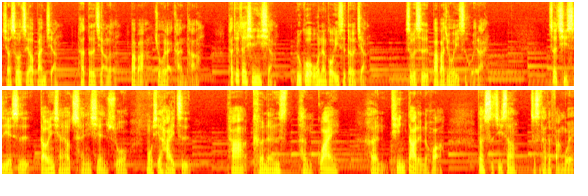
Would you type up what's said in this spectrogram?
小时候只要颁奖，他得奖了，爸爸就会来看他。他就在心里想：如果我能够一直得奖，是不是爸爸就会一直回来？这其实也是导演想要呈现说，某些孩子他可能很乖，很听大人的话，但实际上这是他的防卫，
